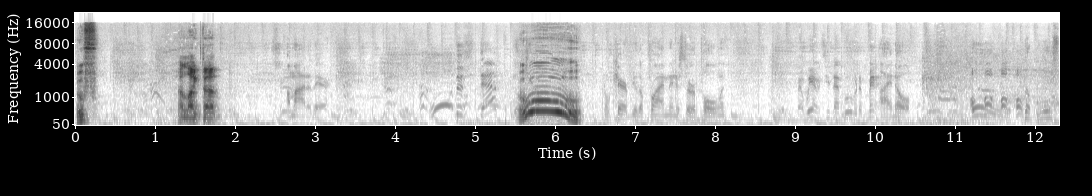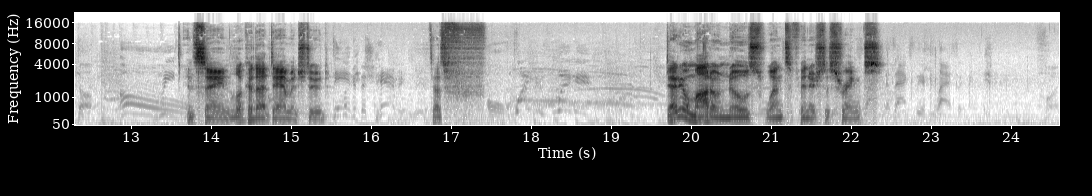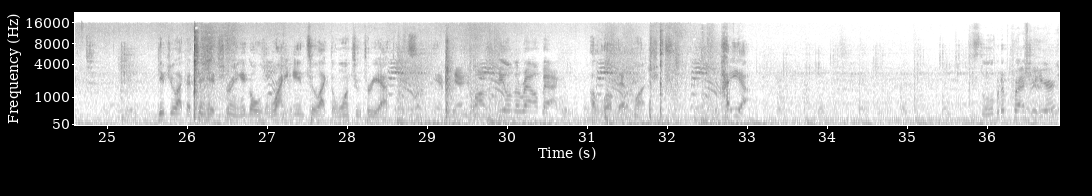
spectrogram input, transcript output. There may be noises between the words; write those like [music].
Oof. I like that. Ooh. I don't care if you're the prime minister of Poland. Insane. Look at that damage, dude. That's... f- Why are you swinging? Daniel Mado knows when to finish the strings. that's actually a classic. Gives you like a 10 hit string. It goes right into like the 1, 2, 3 afterwards. Damn, Daniel Mado stealing the round back. I love that punch. Hiya. Just a little bit of pressure here.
